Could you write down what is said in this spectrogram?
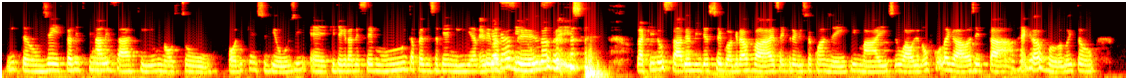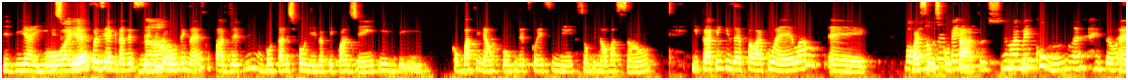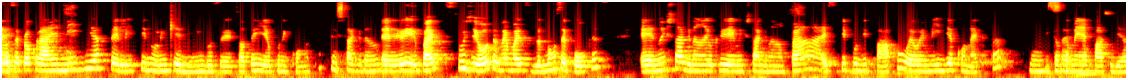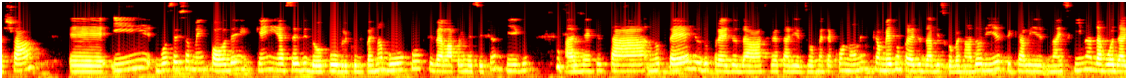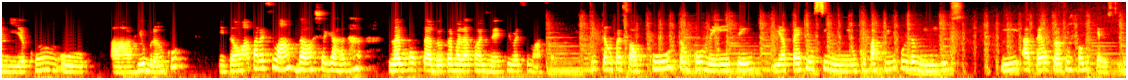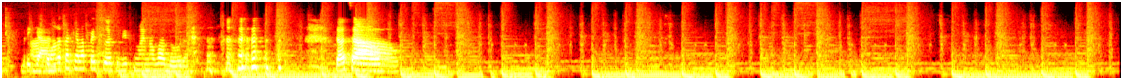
Então, gente, para a gente finalizar aqui o nosso podcast de hoje, é, queria agradecer muito a presença de Emília eu pela segunda vez. para quem não sabe, a Emília chegou a gravar essa entrevista com a gente, mas o áudio não ficou legal, a gente está regravando, então pedir aí Boa, desculpas e, e agradecer não, de novo, tem né? Desculpar de jeito nenhum. Por estar disponível aqui com a gente e compartilhar um pouco desse conhecimento sobre inovação. E para quem quiser falar com ela, é, Bom, quais são os é contatos? Bem, não é bem comum, né? Então, é. se você procurar Emília Felipe no LinkedIn, você só tem eu por enquanto. Instagram. É, vai surgir outra, né? Mas vão ser poucas. É, no Instagram, eu criei um Instagram para esse tipo de papo, é o Emília Conecta. Hum, então certo. também é fácil de achar. É, e vocês também podem, quem é servidor público de Pernambuco, estiver lá pelo Recife Antigo, a gente está no térreo do prédio da Secretaria de Desenvolvimento Econômico, que é o mesmo prédio da Vice-Governadoria, fica ali na esquina da Rua da Guia com o a Rio Branco. Então aparece lá, dá uma chegada, leva o computador, trabalhar com a gente e vai ser massa. Então, pessoal, curtam, comentem e apertem o sininho, compartilhem com os amigos. E até o próximo podcast. Obrigada. Ah, manda para aquela pessoa que disse que não é inovadora. tchau, tchau. tchau.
